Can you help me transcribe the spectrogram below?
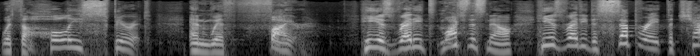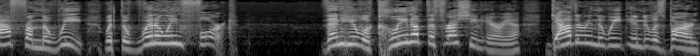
with the Holy Spirit and with fire. He is ready, to, watch this now, he is ready to separate the chaff from the wheat with the winnowing fork. Then he will clean up the threshing area, gathering the wheat into his barn,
